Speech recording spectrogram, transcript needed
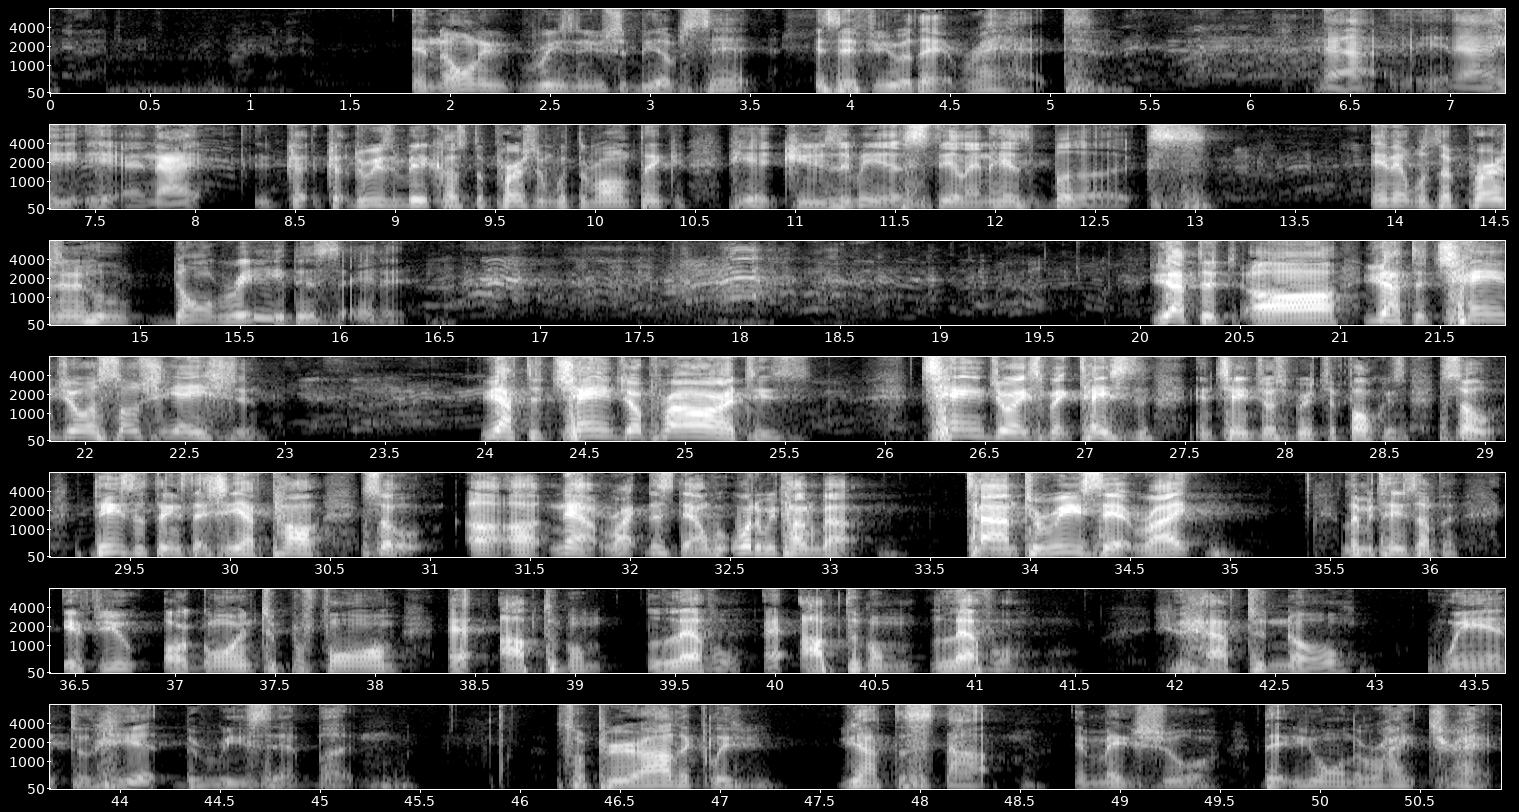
And the only reason you should be upset is if you were that rat. Now, now he, he now the reason being because the person with the wrong thinking, he accused me of stealing his books. And it was a person who don't read that said it. You have to uh, you have to change your association. You have to change your priorities, change your expectations, and change your spiritual focus. So these are things that she have taught. So uh, uh, now write this down. What are we talking about? Time to reset, right? Let me tell you something. If you are going to perform at optimum level, at optimum level, you have to know when to hit the reset button. So periodically, you have to stop and make sure that you're on the right track.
